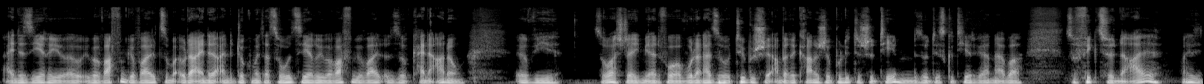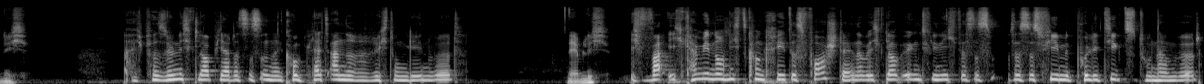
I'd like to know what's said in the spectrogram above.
eine Serie über, über Waffengewalt zum, oder eine, eine Dokumentationsserie über Waffengewalt und so, keine Ahnung. Irgendwie Sowas stelle ich mir halt vor, wo dann halt so typische amerikanische politische Themen so diskutiert werden, aber so fiktional, weiß ich nicht. Ich persönlich glaube ja, dass es in eine komplett andere Richtung gehen wird. Nämlich? Ich, ich kann mir noch nichts Konkretes vorstellen, aber ich glaube irgendwie nicht, dass es, dass es viel mit Politik zu tun haben wird.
